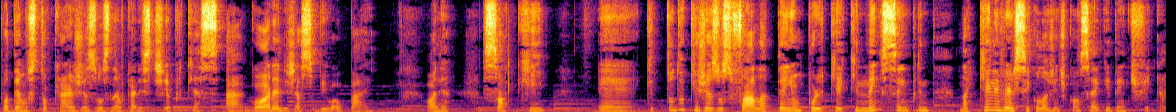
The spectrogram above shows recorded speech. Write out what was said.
podemos tocar Jesus na Eucaristia, porque agora ele já subiu ao Pai. Olha, só que é, que tudo que Jesus fala tem um porquê que nem sempre naquele versículo a gente consegue identificar.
